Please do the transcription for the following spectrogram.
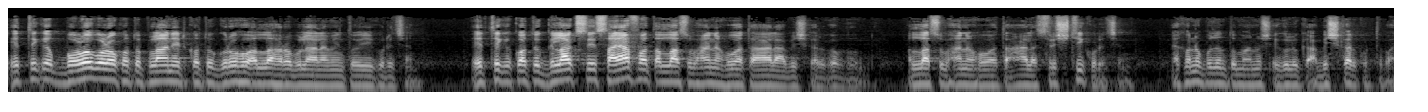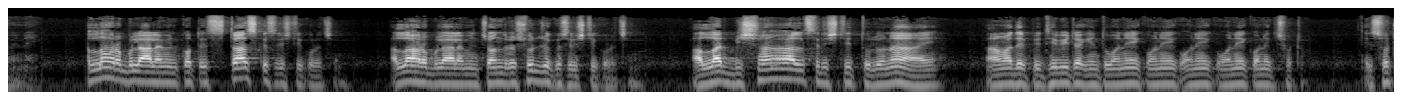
এর থেকে বড় বড় কত প্ল্যানেট কত গ্রহ আল্লাহ রবুল্লা আলমিন তৈরি করেছেন। এর থেকে কত গ্লাক্সে সায়াফত আল্লাহ সুবহানা হুয়া তাহলে আবিষ্কার করবেন আল্লাহ সুবহানা হুয়া তাহলে সৃষ্টি করেছেন। এখনও পর্যন্ত মানুষ এগুলোকে আবিষ্কার করতে পারে নাই। আল্লাহ রবুল্লা আলমিন কত স্টার্সকে সৃষ্টি করেছেন। আল্লাহ রবুল্লা আলমিন চন্দ্র সূর্যকে সৃষ্টি করেছেন। আল্লাহর বিশাল সৃষ্টির তুলনায় আমাদের পৃথিবীটা কিন্তু অনেক অনেক অনেক অনেক অনেক ছোট। এই ছোট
